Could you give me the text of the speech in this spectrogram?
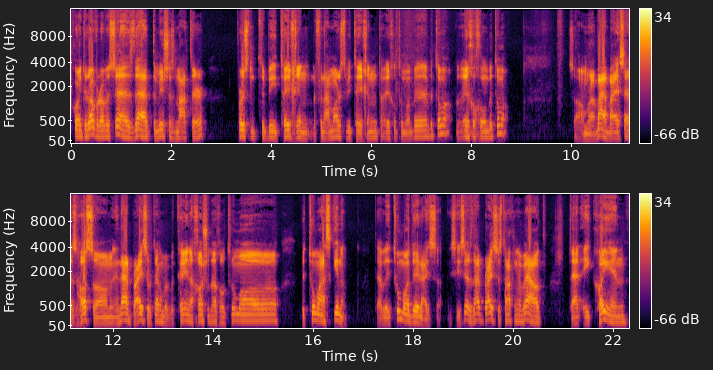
According to Rava, Rava says that the Mishnah's matter, person to be taken, for the Amar is to be taken to Eichel Tumah Betuma, Eichel Chulin Betuma. So um, Rabbi Abai says Hasam in that Bryce we're talking about Bekaina Choshudachol Truma Betuma Askinan. That a Tuma Deraisa. You see, he says that Bryce is talking about that a Kohen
